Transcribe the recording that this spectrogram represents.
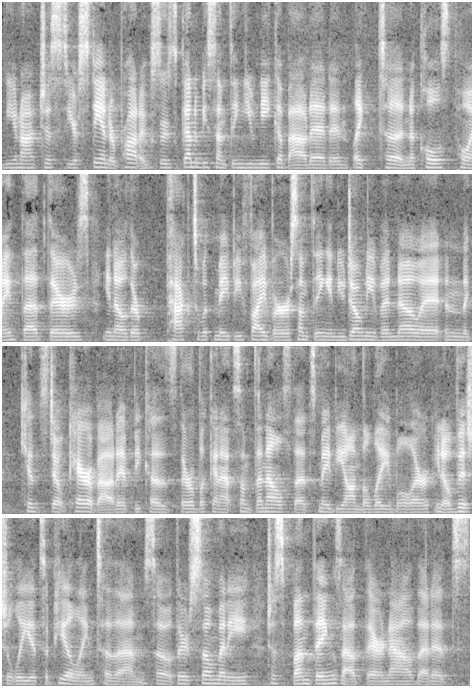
you're not just your standard products. There's going to be something unique about it and like to Nicole's point that there's you know they're packed with maybe fiber or something and you don't even know it and the kids don't care about it because they're looking at something else that's maybe on the label or you know visually it's appealing to them. So there's so many just fun things out there now that it's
